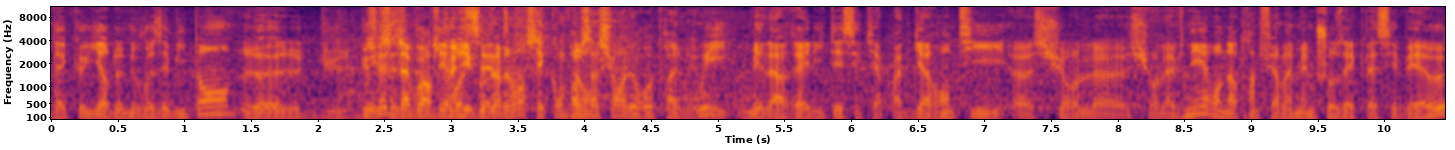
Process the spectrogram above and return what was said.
d'accueillir de nouveaux habitants euh, du, du Oui, fait d'avoir des que dit le recettes. gouvernement, c'est compensation à l'euro près. mais Oui, mais la réalité, c'est qu'il n'y a pas de garantie euh, sur l'avenir. On est en train de faire la même chose avec la CVAE.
